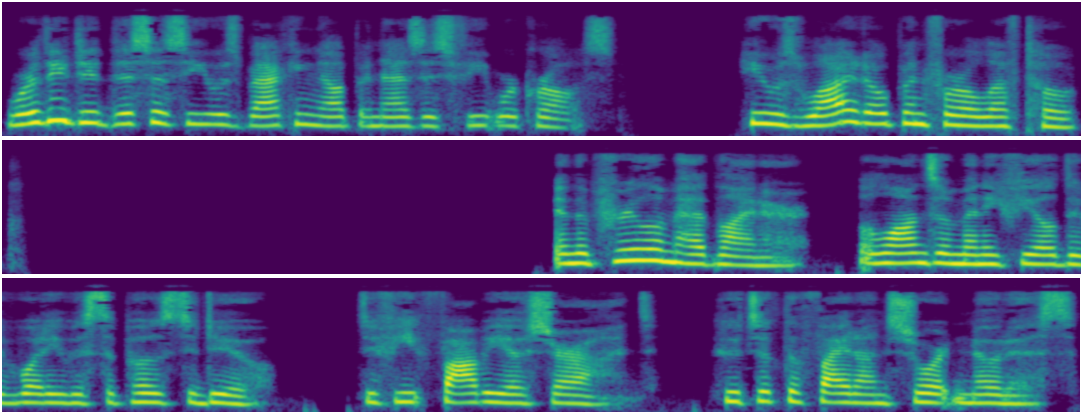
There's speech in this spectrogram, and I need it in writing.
Worthy did this as he was backing up and as his feet were crossed. He was wide open for a left hook. In the prelim headliner, Alonzo Menifield did what he was supposed to do, defeat Fabio Cherant, who took the fight on short notice.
